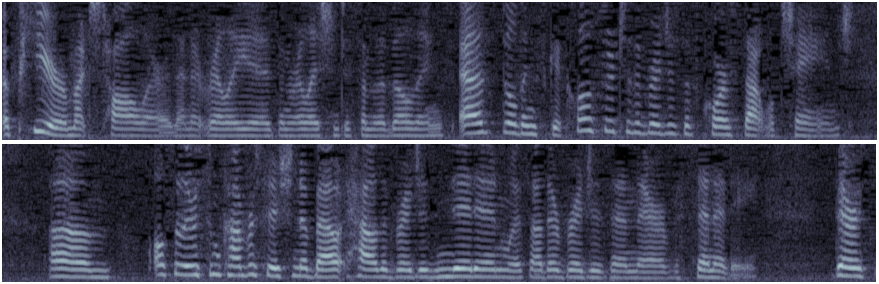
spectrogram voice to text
appear much taller than it really is in relation to some of the buildings. As buildings get closer to the bridges, of course, that will change. Um, also, there was some conversation about how the bridges knit in with other bridges in their vicinity. There's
